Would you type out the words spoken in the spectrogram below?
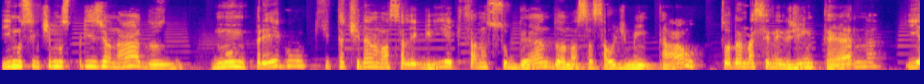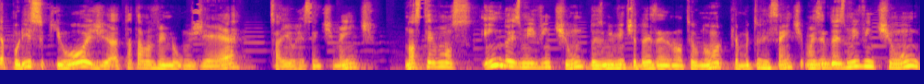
E nos sentimos prisionados num emprego que está tirando a nossa alegria, que está nos sugando a nossa saúde mental, toda a nossa energia interna. E é por isso que hoje, até estava vendo um GE, saiu recentemente, nós temos em 2021, 2022 ainda não tem o número, porque é muito recente, mas em 2021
